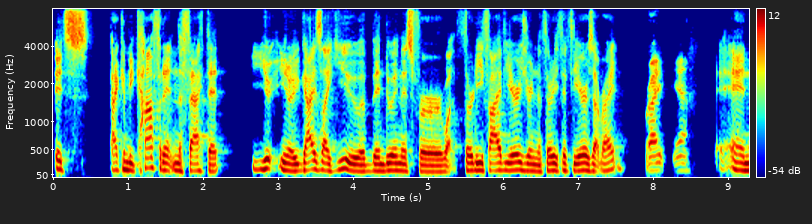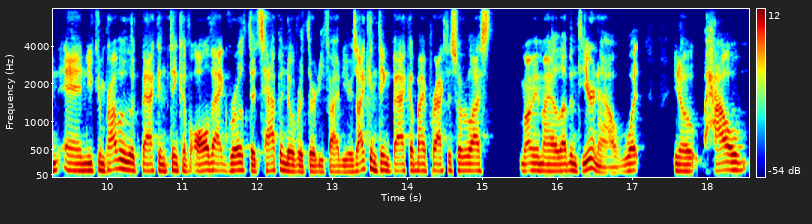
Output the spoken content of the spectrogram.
it's I can be confident in the fact that you you know guys like you have been doing this for what 35 years? You're in the 35th year is that right? Right yeah. And and you can probably look back and think of all that growth that's happened over 35 years. I can think back of my practice over the last i'm in my 11th year now. What you know how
